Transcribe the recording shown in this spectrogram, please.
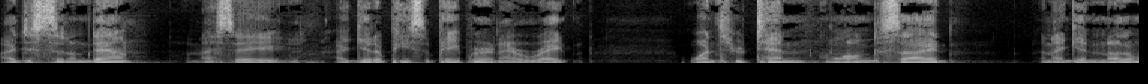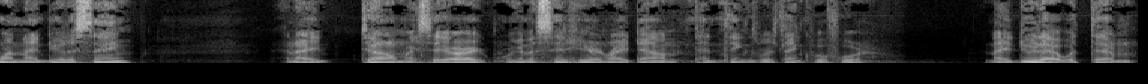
I just sit them down and I say, I get a piece of paper and I write one through ten along the side, and I get another one and I do the same, and I tell them, I say, "All right, we're gonna sit here and write down ten things we're thankful for," and I do that with them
